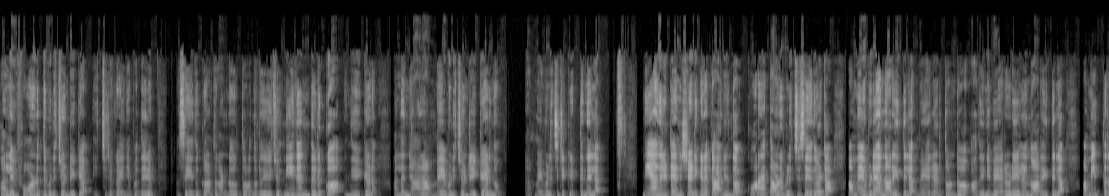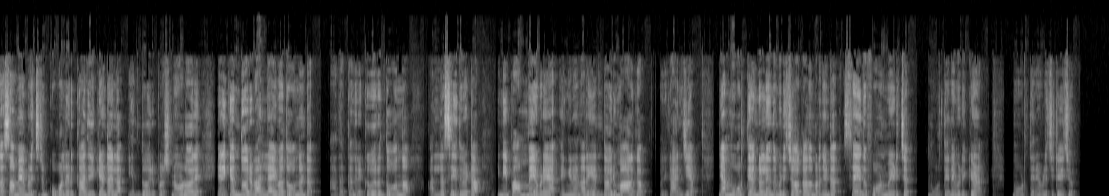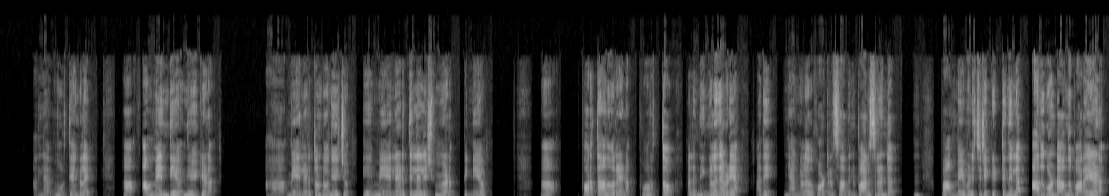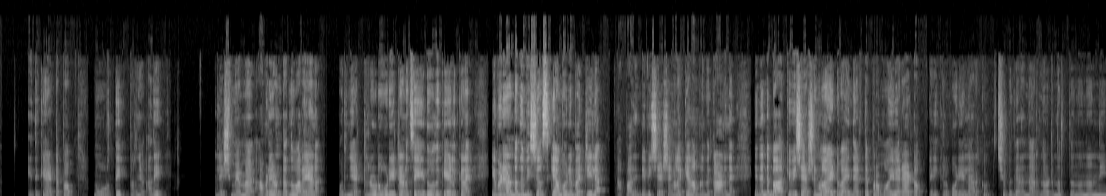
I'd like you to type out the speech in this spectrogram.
പല്ലവി ഫോൺ എടുത്ത് വിളിച്ചോണ്ടിരിക്കുക ഇച്ചിരി കഴിഞ്ഞപ്പോഴത്തേനും സേതു കാണത്ത് കണ്ണു തുറന്നിട്ട് ചോദിച്ചു നീ ഇത് എന്തെടുക്കുക എന്ന് ചോദിക്കുകയാണ് അല്ല ഞാൻ അമ്മയെ വിളിച്ചോണ്ടിരിക്കുവായിരുന്നു. അമ്മയെ വിളിച്ചിട്ട് കിട്ടുന്നില്ല. നീ അതിന് ടെൻഷൻ അടിക്കുന്ന കാര്യം എന്താ? കുറെ തവണ വിളിച്ചു കേട്ടാ. അമ്മ എവിടെയാന്ന് അറിയത്തില്ല. മേലെടുത്തുണ്ടോ? അതിനി വേറെ എവിടെയെങ്കിലും അറിയത്തില്ല. അമ്മ ഇത്ര സമയം വിളിച്ചിട്ടും കോൾ എടുക്കാതിരിക്കേണ്ടല്ല എന്തോ ഒരു പ്രശ്നമുള്ള പോലെ. എനിക്ക് എന്തോ ഒരു വല്ലായ്മ തോന്നുന്നുണ്ട്. അതൊക്കെ നിനക്ക് വെറും തോന്നാം. അല്ല ചെയ്തു കേട്ടാ. ഇനിയിപ്പൊ അമ്മ എവിടെയാ എങ്ങനെയാണെന്നറിയാം എന്താ ഒരു മാർഗം? ഒരു കാര്യം ചെയ്യാം. ഞാൻ മൂർത്തി അങ്കിളിൽ നിന്ന് വിളിച്ചു നോക്കാന്ന് പറഞ്ഞിട്ട് സേതു ഫോൺ മേടിച്ച് മൂർത്തിനെ വിളിക്കുകയാണ് മൂർത്തിനെ വിളിച്ചിട്ട് ചോദിച്ചു അല്ല മൂർത്തി അങ്കിളെ ആ അമ്മ എന്ത് നീ ചോദിക്കണം ആ മേലെടുത്തുണ്ടോന്ന് ചോദിച്ചു. ഏ മേലെടുത്തില്ല ലക്ഷ്മി വേണം പിന്നെയോ? ആ പുറത്താന്ന് പറയണം. പുറത്തോ? അല്ല നിങ്ങളിത് എവിടെയാ? അതെ ഞങ്ങൾ ഹോട്ടൽ സദൻ പാലസിലുണ്ട്. അപ്പൊ അമ്മയെ വിളിച്ചിട്ട് കിട്ടുന്നില്ല. അതുകൊണ്ടാന്ന് പറയണം. ഇത് കേട്ടപ്പം മൂർത്തി പറഞ്ഞു അതെ ലക്ഷ്മി അമ്മ അവിടെ ഉണ്ടെന്ന് പറയാണ്. ഒരു ഞെട്ടലോട് കൂടിയിട്ടാണ് ചെയ്തു അത് കേൾക്കണേ. ഇവിടെ ഉണ്ടെന്ന് വിശ്വസിക്കാൻ പോലും പറ്റിയില്ല. അപ്പൊ അതിന്റെ വിശേഷങ്ങളൊക്കെ നമ്മളിന്ന് കാണുന്നത് ഇതിന്റെ ബാക്കി വിശേഷങ്ങളുമായിട്ട് വൈകുന്നേരത്തെ പ്രമോയി വരാട്ടോ. ഒരിക്കൽ കൂടി എല്ലാവർക്കും ശുഭദിനം നേർന്നോട് നിർത്തുന്നു. നന്ദി.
